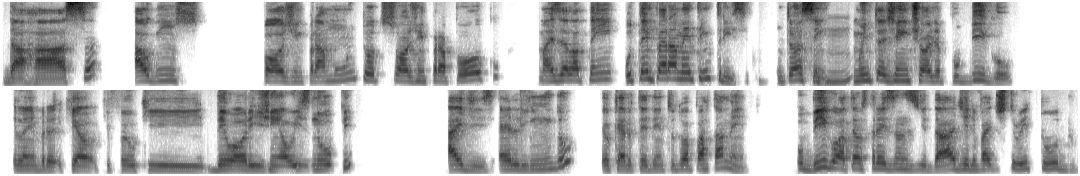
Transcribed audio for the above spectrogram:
da raça. Alguns fogem para muito, outros fogem para pouco, mas ela tem o temperamento intrínseco. Então, assim, uhum. muita gente olha para o Beagle, que lembra que, é, que foi o que deu origem ao Snoopy, aí diz: é lindo, eu quero ter dentro do apartamento. O Beagle, até os três anos de idade, ele vai destruir tudo.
